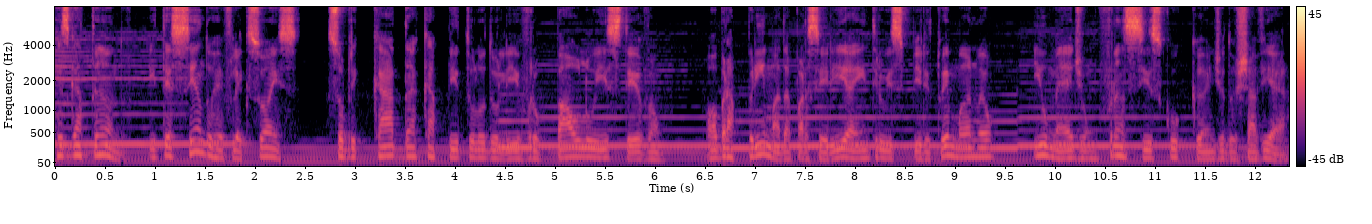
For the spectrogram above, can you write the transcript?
resgatando e tecendo reflexões sobre cada capítulo do livro Paulo e Estevão, obra-prima da parceria entre o Espírito Emmanuel e o médium Francisco Cândido Xavier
